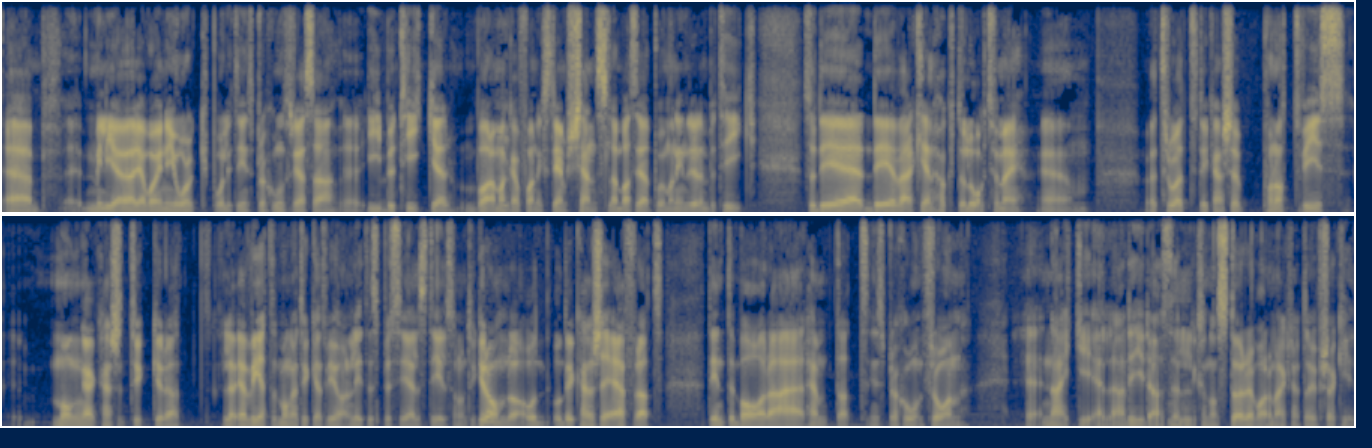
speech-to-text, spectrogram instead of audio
Eh, miljöer, jag var i New York på lite inspirationsresa eh, i butiker. Bara mm. man kan få en extrem känsla baserat på hur man inreder en butik. Så det, det är verkligen högt och lågt för mig. Eh, jag tror att det kanske på något vis, många kanske tycker att jag vet att många tycker att vi har en lite speciell stil som de tycker om då och, och det kanske är för att det inte bara är hämtat inspiration från eh, Nike eller Adidas mm. eller liksom de större varumärkena utan vi försöker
